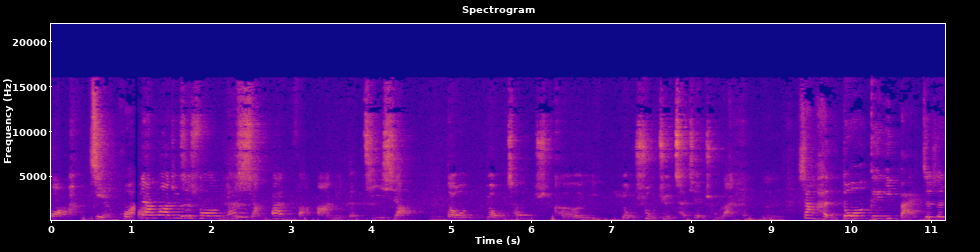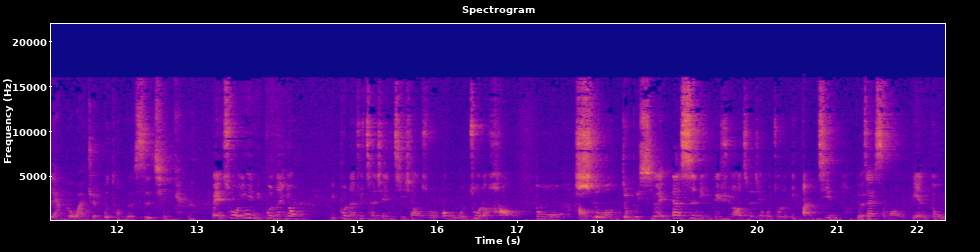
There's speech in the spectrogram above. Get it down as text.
化，简化。量化就是说，你要想办法把你的绩效，都用成可以用数据呈现出来的。嗯，像很多跟一百，就是两个完全不同的事情。没错，因为你不能用。你不能去呈现绩效说，说哦，我做了好多好多就不行。对，但是你必须要呈现，我做了一百件，我在什么年度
